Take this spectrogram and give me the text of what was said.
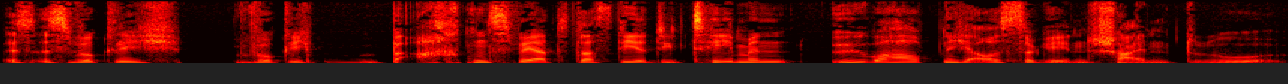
Es ist wirklich, wirklich beachtenswert, dass dir die Themen überhaupt nicht auszugehen scheinen. Du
